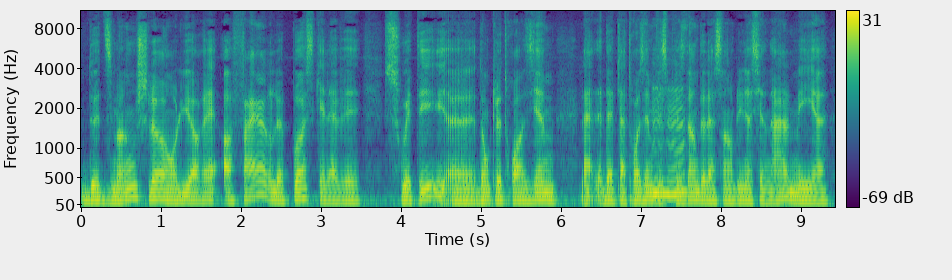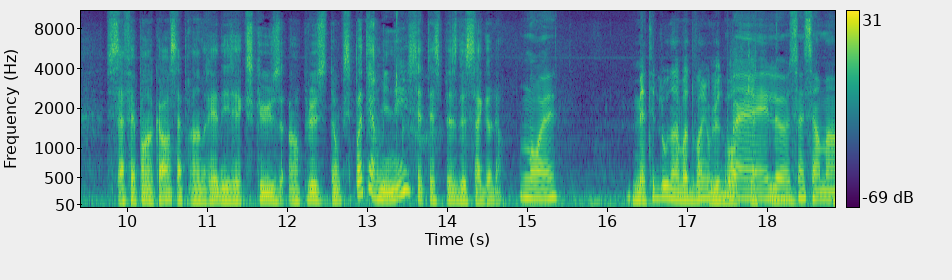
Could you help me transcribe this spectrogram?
de dimanche. Là, on lui aurait offert le poste qu'elle avait souhaité, euh, donc le troisième, d'être la troisième vice-présidente de l'Assemblée nationale, mais euh, ça fait pas encore, ça prendrait des excuses en plus. Donc c'est pas terminé cette espèce de saga-là. Ouais. Mettez de l'eau dans votre vin au lieu de boire du Ben café. là, sincèrement,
